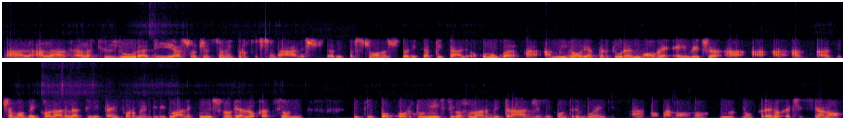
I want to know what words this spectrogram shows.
alla, alla chiusura di associazioni professionali, società di persone, società di capitali o comunque a, a minori aperture nuove e invece a, a- diciamo, veicolare le attività in forma individuale. Quindi sono riallocazioni di tipo opportunistico, sono arbitraggi che i contribuenti fanno, ma non, non- non credo che ci siano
